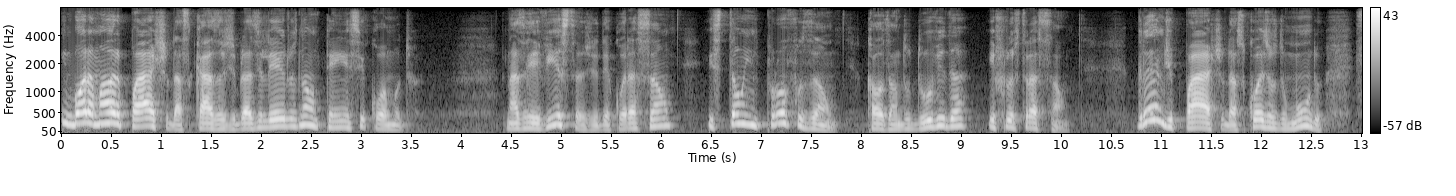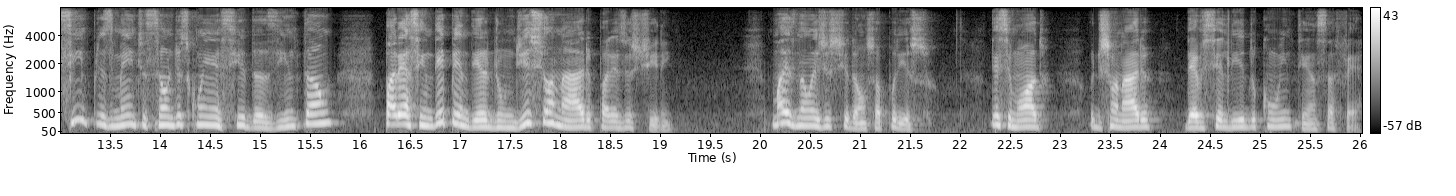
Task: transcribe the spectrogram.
embora a maior parte das casas de brasileiros não tenha esse cômodo. Nas revistas de decoração estão em profusão, causando dúvida e frustração. Grande parte das coisas do mundo simplesmente são desconhecidas e então parecem depender de um dicionário para existirem. Mas não existirão só por isso. Desse modo, o dicionário deve ser lido com intensa fé.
